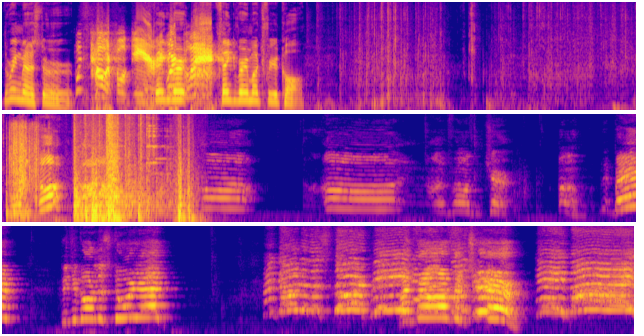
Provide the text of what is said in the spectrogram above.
the Ringmaster. What colorful gear? Thank We're you very, black. thank you very much for your call. Oh! Oh! Oh! Oh! I fell off the chair. Oh. Babe, did you go to the store yet? I'm going to the store, Pete. I fell off the chair. Hey, bye.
